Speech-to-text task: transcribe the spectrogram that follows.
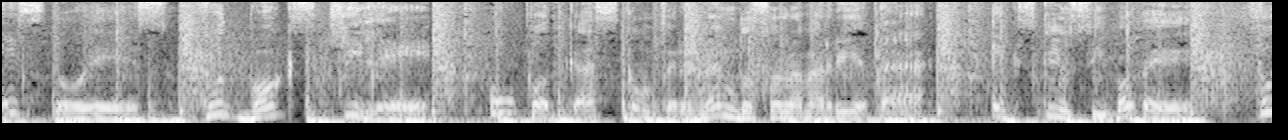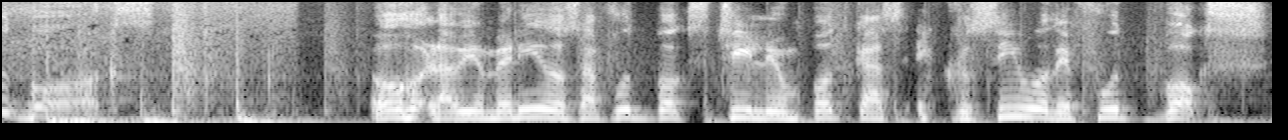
Esto es Footbox Chile, un podcast con Fernando Solabarrieta, exclusivo de Footbox. Hola, bienvenidos a Footbox Chile, un podcast exclusivo de Footbox.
